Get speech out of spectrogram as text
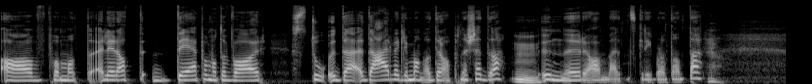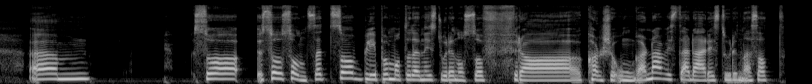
av på en måte, Eller at det på en måte var sto, der, der veldig mange av drapene skjedde, da. Under annen verdenskrig, blant annet. Da. Um, så, så sånn sett så blir på en måte den historien også fra kanskje Ungarn, da, hvis det er der historien er satt,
